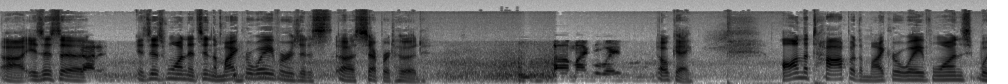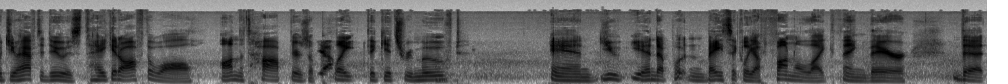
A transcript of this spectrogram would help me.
Uh, is this a is this one that's in the microwave or is it a separate hood? Uh, microwave. Okay. On the top of the microwave ones, what you have to do is take it off the wall. On the top, there's a Yeah. plate that gets removed, and you you end up putting basically a funnel-like thing there that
